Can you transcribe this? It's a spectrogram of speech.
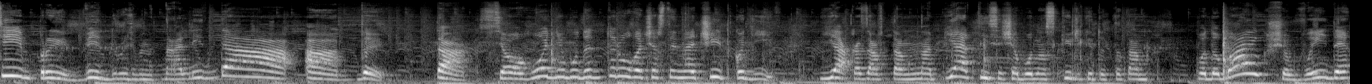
Всім привіт, друзі! Ви на каналі Даарди. Так, сьогодні буде друга частина чіткодів. Я казав там на 5 тисяч або на скільки то там подобайок, що вийде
